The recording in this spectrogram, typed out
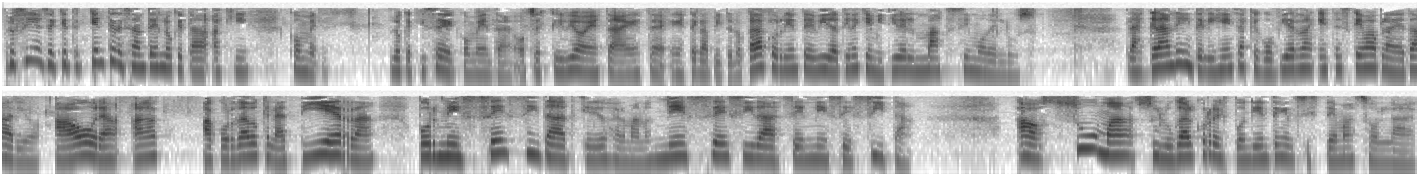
Pero fíjense qué, qué interesante es lo que está aquí, lo que aquí se comenta o se escribió en, esta, en, este, en este capítulo. Cada corriente de vida tiene que emitir el máximo de luz. Las grandes inteligencias que gobiernan este esquema planetario ahora han acordado que la Tierra, por necesidad, queridos hermanos, necesidad, se necesita asuma su lugar correspondiente en el sistema solar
